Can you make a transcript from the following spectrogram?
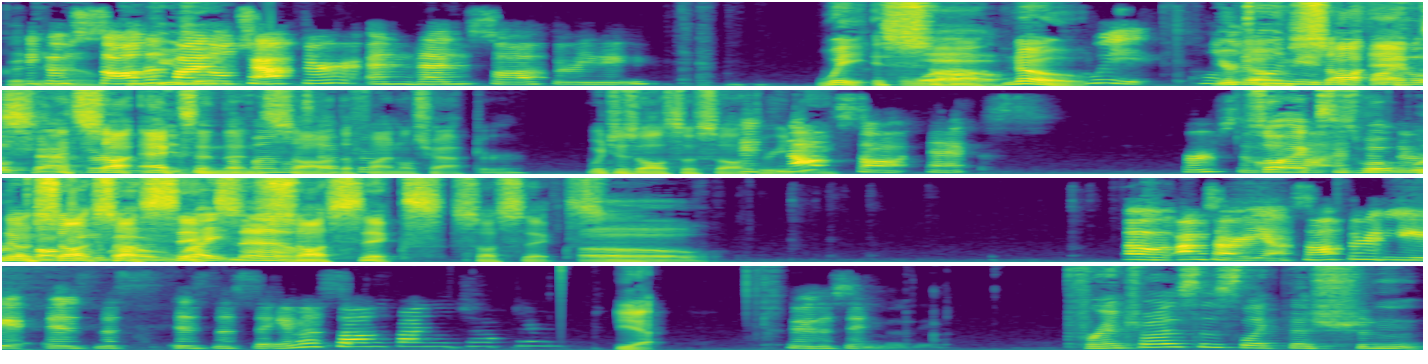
Good It to know. goes Saw the Confusing. final chapter and then Saw 3D. Wait, is Wow. Saw no? Wait, You're no, telling me the Saw final X. chapter It's Saw X and the then final Saw the final chapter, which is also Saw It's 3D. not Saw X. First of Saw all, X is what we're no, one. Saw talking Saw six. right now. Saw six. Saw six. Oh, Oh, I'm sorry. Yeah, Saw 3D is this is the same as Saw the final chapter. Yeah. They're the same movie. franchises like this shouldn't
